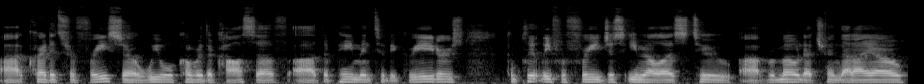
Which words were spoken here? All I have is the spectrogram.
uh, credits for free. So we will cover the cost of uh, the payment to the creators completely for free. Just email us to uh, Ramon at trend.io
